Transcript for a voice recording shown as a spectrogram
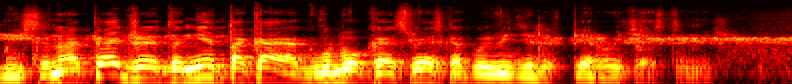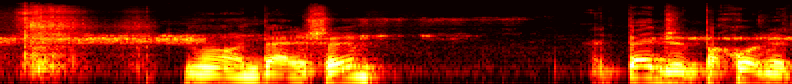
мысли. Но опять же, это не такая глубокая связь, как вы видели в первой части Миши. Вот, дальше. Опять же, похоже,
